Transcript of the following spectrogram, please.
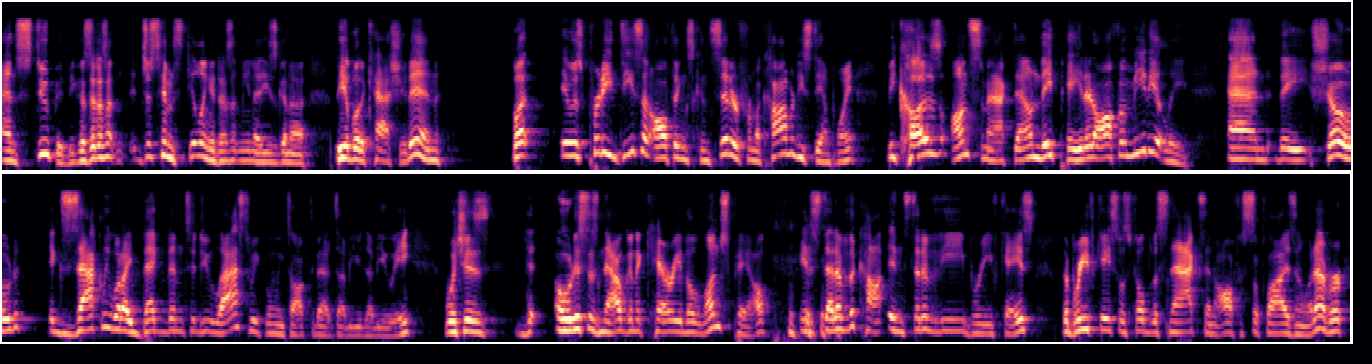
and stupid because it doesn't just him stealing it doesn't mean that he's gonna be able to cash it in. But it was pretty decent, all things considered, from a comedy standpoint, because on SmackDown they paid it off immediately. And they showed exactly what I begged them to do last week when we talked about WWE, which is that Otis is now going to carry the lunch pail instead of the co- instead of the briefcase. The briefcase was filled with snacks and office supplies and whatever,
